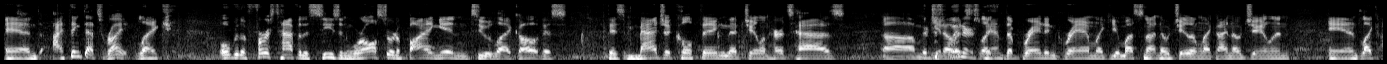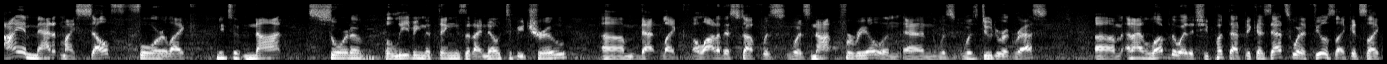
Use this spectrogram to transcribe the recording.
and I think that's right. Like over the first half of the season, we're all sort of buying into like, oh, this this magical thing that Jalen Hurts has. Um, They're just you know, winners, it's like man. the Brandon Graham, like you must not know Jalen like I know Jalen. And like I am mad at myself for like Me too. not sort of believing the things that I know to be true. Um, that like a lot of this stuff was was not for real and, and was was due to regress. Um, and I love the way that she put that because that's what it feels like. It's like,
